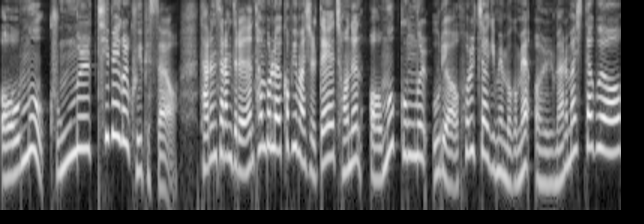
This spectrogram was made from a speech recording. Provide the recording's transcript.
어묵 국물 티백을 구입했어요. 다른 사람들은 텀블러에 커피 마실 때 저는 어묵 국물 우려 홀짝 이며 먹으면 얼마나 맛있다고요.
